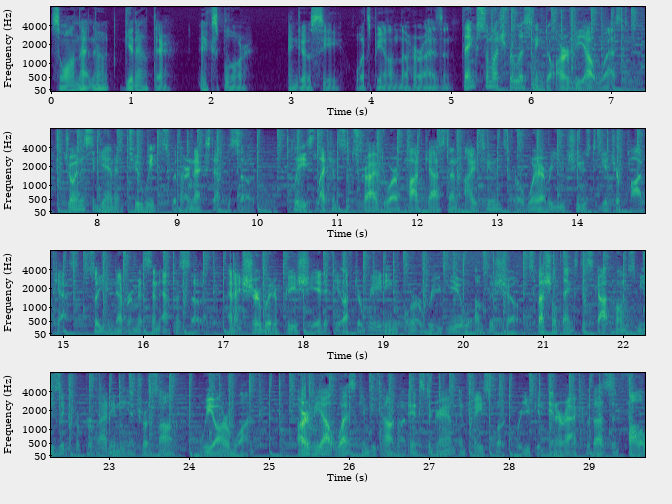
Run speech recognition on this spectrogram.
So, on that note, get out there, explore, and go see what's beyond the horizon. Thanks so much for listening to RV Out West. Join us again in two weeks with our next episode. Please like and subscribe to our podcast on iTunes or wherever you choose to get your podcasts so you never miss an episode. And I sure would appreciate if you left a rating or a review of the show. Special thanks to Scott Holmes Music for providing the intro song, We Are One. RV Out West can be found on Instagram and Facebook, where you can interact with us and follow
